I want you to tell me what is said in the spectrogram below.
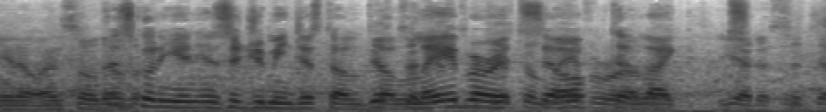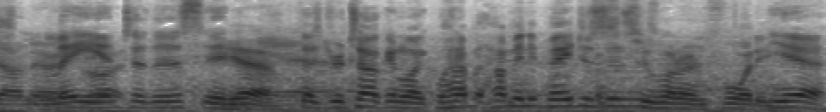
You know, and so Physical in inside you mean just the, the Just the- labor just the itself labor to of it. like Yeah, to sit down there lay into this and Yeah. because you're talking like how, how many pages is it? 240. Yeah,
